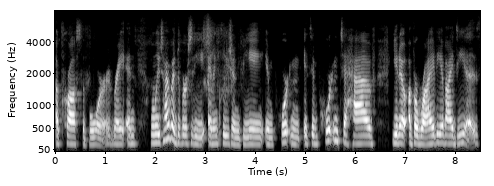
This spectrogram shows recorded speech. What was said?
across the board, right? And when we talk about diversity and inclusion being important, it's important to have you know, a variety of ideas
